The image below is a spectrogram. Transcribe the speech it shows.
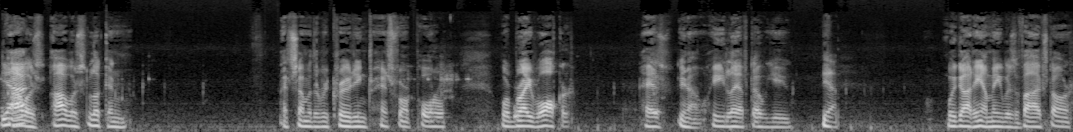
Yeah. I was I was looking at some of the recruiting transfer portal where Brey Walker has, you know, he left OU. yeah. We got him. He was a five star.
